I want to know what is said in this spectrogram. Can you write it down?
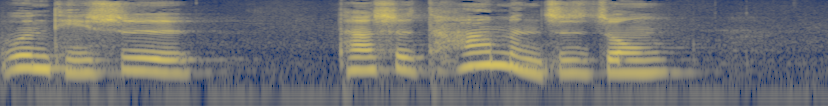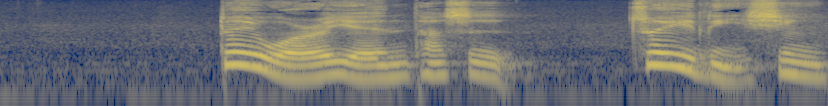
问题是，他是他们之中，对我而言，他是最理性、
